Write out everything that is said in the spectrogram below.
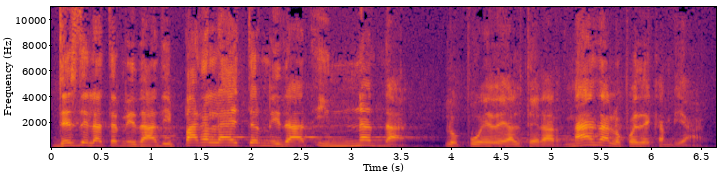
desde la eternidad y para la eternidad y nada lo puede alterar, nada lo puede cambiar.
